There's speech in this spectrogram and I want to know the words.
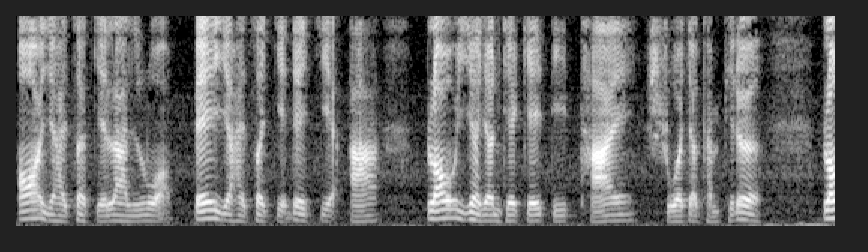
o giờ hay cho cái là lụa bê giờ hay cho cái đây chỉ à bao giờ dần thế cái tí thái sủa cho computer จะได้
